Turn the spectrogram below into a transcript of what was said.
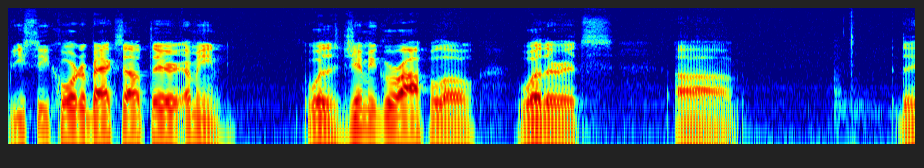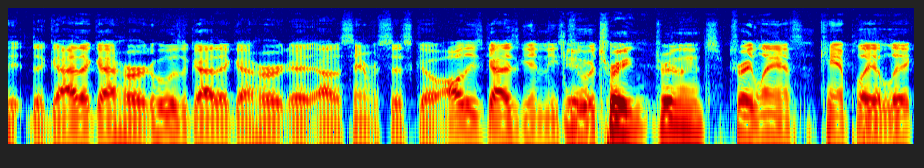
you see quarterbacks out there. I mean, whether it's Jimmy Garoppolo, whether it's uh, the the guy that got hurt. Who was the guy that got hurt at, out of San Francisco? All these guys getting these Yeah, two or Trey Trey Lance. Trey Lance can't play a lick.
